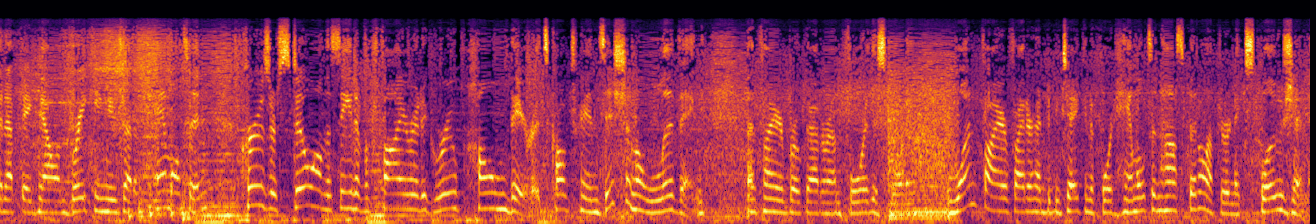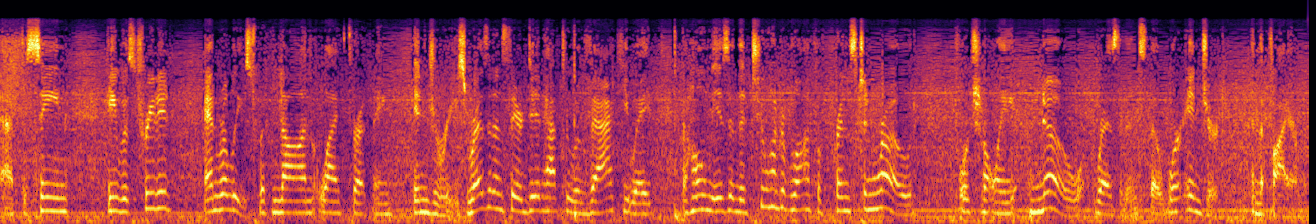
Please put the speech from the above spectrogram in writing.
An update now on breaking news out of Hamilton. Crews are still on the scene of a fire at a group home there. It's called Transitional Living. That fire broke out around 4 this morning. One firefighter had to be taken to Fort Hamilton Hospital after an explosion at the scene. He was treated and released with non-life-threatening injuries. Residents there did have to evacuate. The home is in the 200 block of Princeton Road. Fortunately, no residents, though, were injured in the fire.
